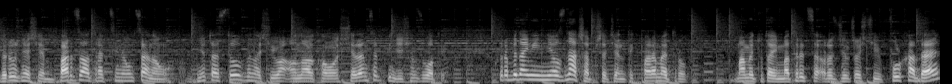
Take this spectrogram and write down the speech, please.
Wyróżnia się bardzo atrakcyjną ceną. W dniu testu wynosiła ona około 750 zł, która bynajmniej nie oznacza przeciętych parametrów. Mamy tutaj matrycę o rozdzielczości Full HD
